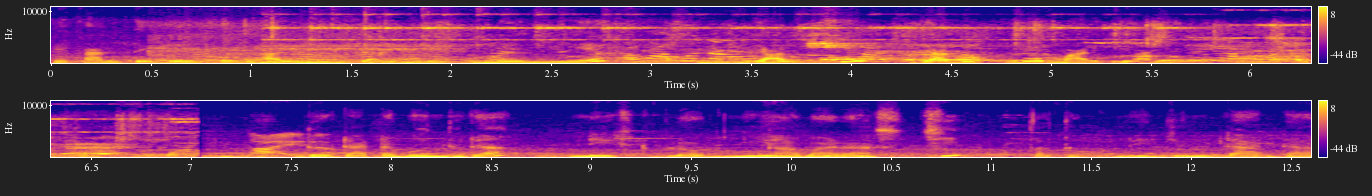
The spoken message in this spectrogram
সেখান থেকে একটু ঝালমুড়ি টালমুড়ি কিনে নিয়ে যাচ্ছি যাদবপুরের মার্কেটে তো টাটা বন্ধুরা নেক্সট ব্লগ নিয়ে আবার আসছি। ততক্ষণের জন্য টাটা।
